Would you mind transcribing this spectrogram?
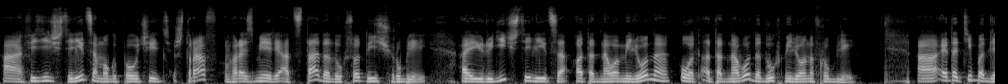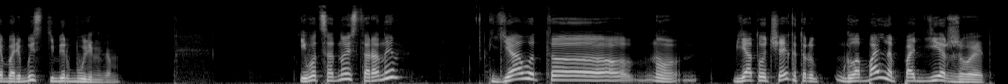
а физические лица могут получить штраф в размере от 100 до 200 тысяч рублей, а юридические лица от 1 миллиона, от, от 1 до 2 миллионов рублей. А это типа для борьбы с кибербуллингом. И вот с одной стороны, я вот, э, ну, я тот человек, который глобально поддерживает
